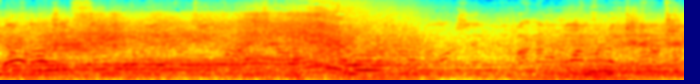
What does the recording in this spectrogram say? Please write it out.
Larson, lot number one for Nugent out.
